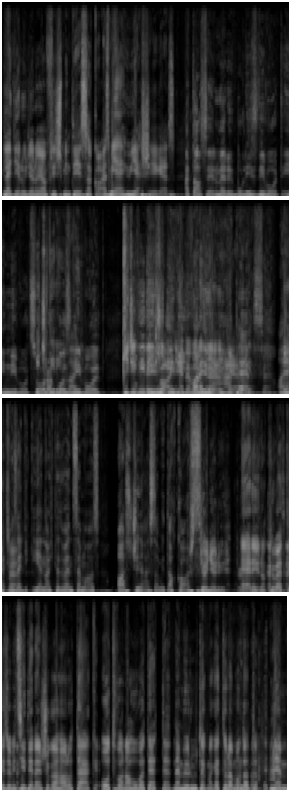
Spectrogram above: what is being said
legyél ugyanolyan friss, mint éjszaka? Ez milyen hülyeség ez? Hát azért, mert ő bulizni volt, inni volt, szórakozni volt. Kicsit És vagy. Ebben van egy ilyen, hát igen. Persze. Alex, az egyik ilyen nagy kedvencem az, azt csinálsz, amit akarsz. Gyönyörű. Erre jön a következő, amit szintén nagyon sokan hallották. Ott van, ahova tetted. Nem örültek meg ettől a mondattól? Nem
